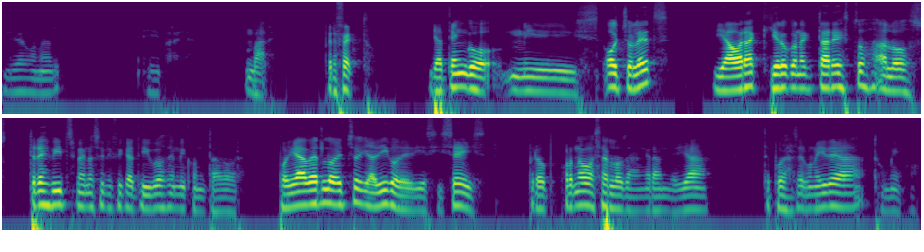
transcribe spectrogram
diagonal y para allá. Vale, perfecto. Ya tengo mis 8 LEDs y ahora quiero conectar estos a los 3 bits menos significativos de mi contador. Podría haberlo hecho, ya digo, de 16, pero por no hacerlo tan grande, ya te puedes hacer una idea tú mismo.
